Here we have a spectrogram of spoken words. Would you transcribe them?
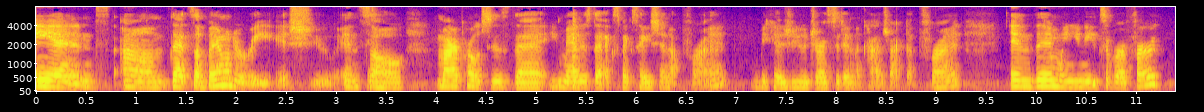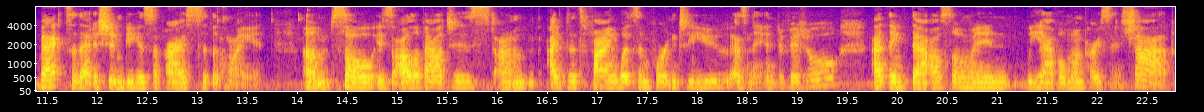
And um, that's a boundary issue. And so, my approach is that you manage the expectation up front because you address it in the contract up front. And then when you need to refer back to that, it shouldn't be a surprise to the client. Um, so it's all about just um, identifying what's important to you as an individual. I think that also when we have a one person shop,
